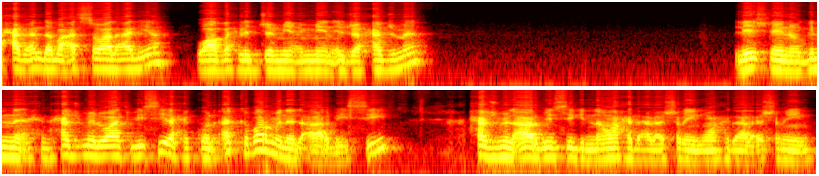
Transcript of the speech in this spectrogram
أحد عنده بعد سؤال عليه؟ واضح للجميع منين إجا حجمه؟ ليش؟ لأنه قلنا إحنا حجم ال WBC راح يكون أكبر من ال RBC حجم ال RBC قلنا 1 على 20 1 على 20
